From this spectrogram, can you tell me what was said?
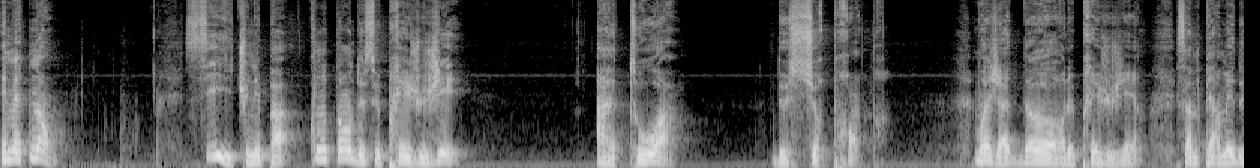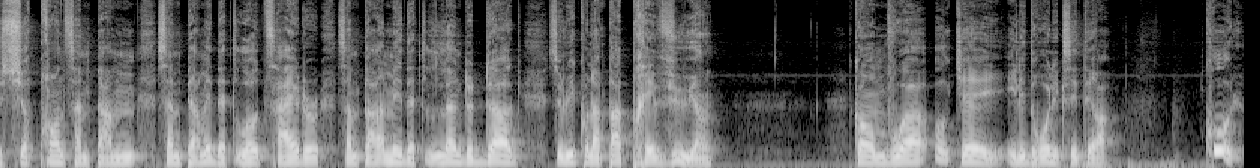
Et maintenant, si tu n'es pas content de ce préjugé, à toi de surprendre. Moi, j'adore le préjugé. Hein. Ça me permet de surprendre, ça me, permet, ça me permet d'être l'outsider, ça me permet d'être l'underdog, celui qu'on n'a pas prévu. Hein. Quand on me voit, ok, il est drôle, etc. Cool.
